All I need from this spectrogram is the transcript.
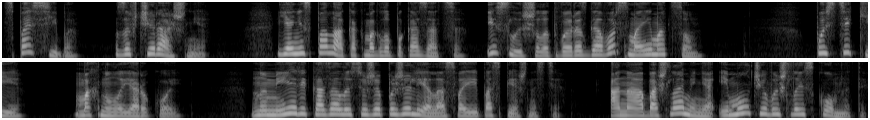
«Спасибо за вчерашнее. Я не спала, как могло показаться, и слышала твой разговор с моим отцом». «Пустяки», — махнула я рукой. Но Мери, казалось, уже пожалела о своей поспешности. Она обошла меня и молча вышла из комнаты.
